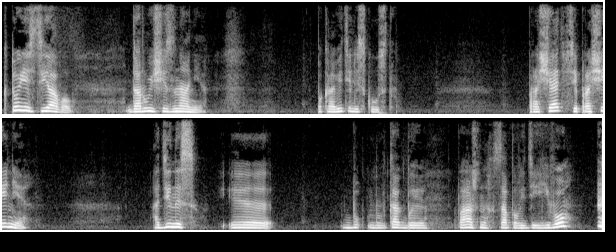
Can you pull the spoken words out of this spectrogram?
Кто есть дьявол, дарующий знания, покровитель искусств? Прощать все прощения – один из э, как бы важных заповедей его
